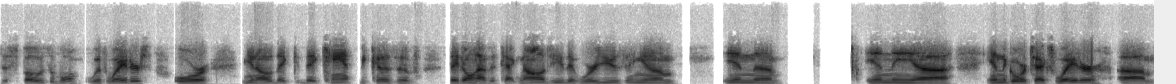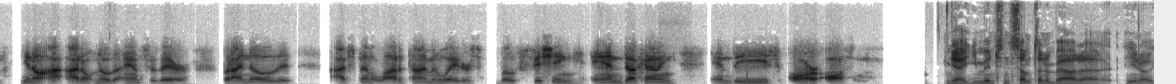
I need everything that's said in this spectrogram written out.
disposable with waders or you know they they can't because of they don't have the technology that we're using um, in the in the uh, in the Gore-Tex wader. Um, you know, I, I don't know the answer there, but I know that I've spent a lot of time in waders, both fishing and duck hunting, and these are awesome. Yeah, you mentioned something about uh, you know,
